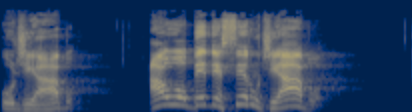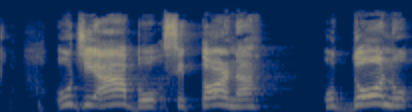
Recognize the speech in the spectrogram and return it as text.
o diabo. Ao obedecer o diabo, o diabo se torna o dono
